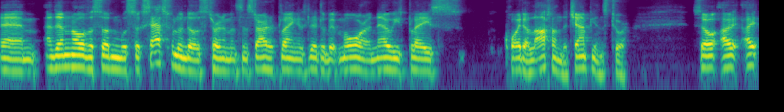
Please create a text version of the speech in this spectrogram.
Um, and then all of a sudden was successful in those tournaments and started playing a little bit more. And now he plays quite a lot on the Champions Tour. So I, I,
